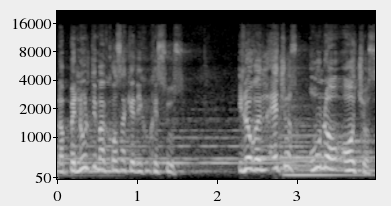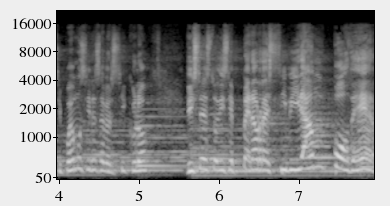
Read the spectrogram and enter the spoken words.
la penúltima cosa que dijo Jesús. Y luego en Hechos 1.8, si podemos ir a ese versículo, dice esto, dice, pero recibirán poder.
